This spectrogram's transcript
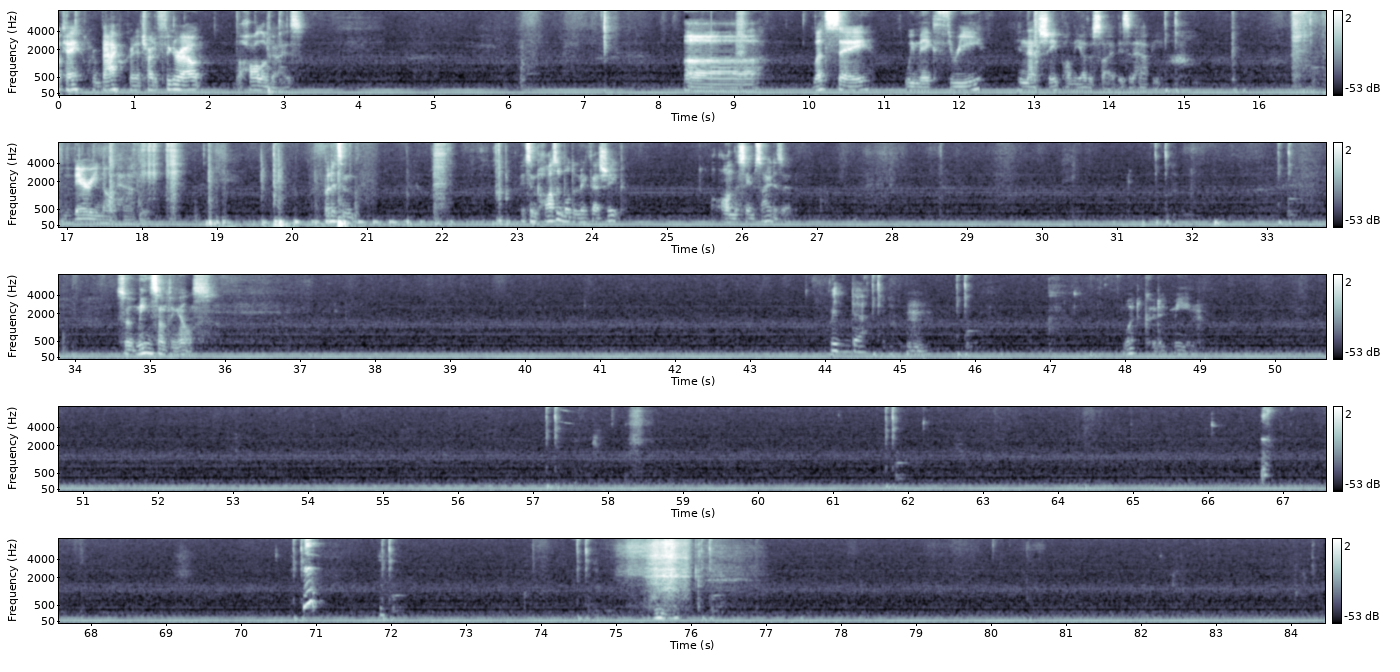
Okay, we're back. We're gonna try to figure out the hollow guys. Uh, let's say we make three in that shape on the other side. Is it happy? Very not happy. But it's it's impossible to make that shape on the same side as it. So it means something else. With the Mm. What could it mean?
